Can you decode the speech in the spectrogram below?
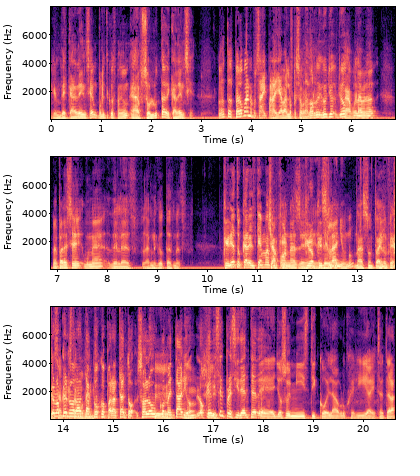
en decadencia, un político español en absoluta decadencia. ¿no? Entonces, pero bueno, pues ahí para allá va López Obrador. Digo, yo, yo Ah, bueno. la verdad, me parece una de las anécdotas más Quería tocar el tema chafonas de- creo que del un, año, ¿no? un asunto ahí Creo que no da moviendo. tampoco para tanto. Solo un Sí. comentario. Lo que sí. dice el presidente de yo soy místico y la brujería, etcétera.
